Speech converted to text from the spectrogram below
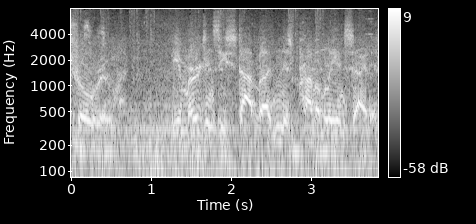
control room. The emergency stop button is probably inside it.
